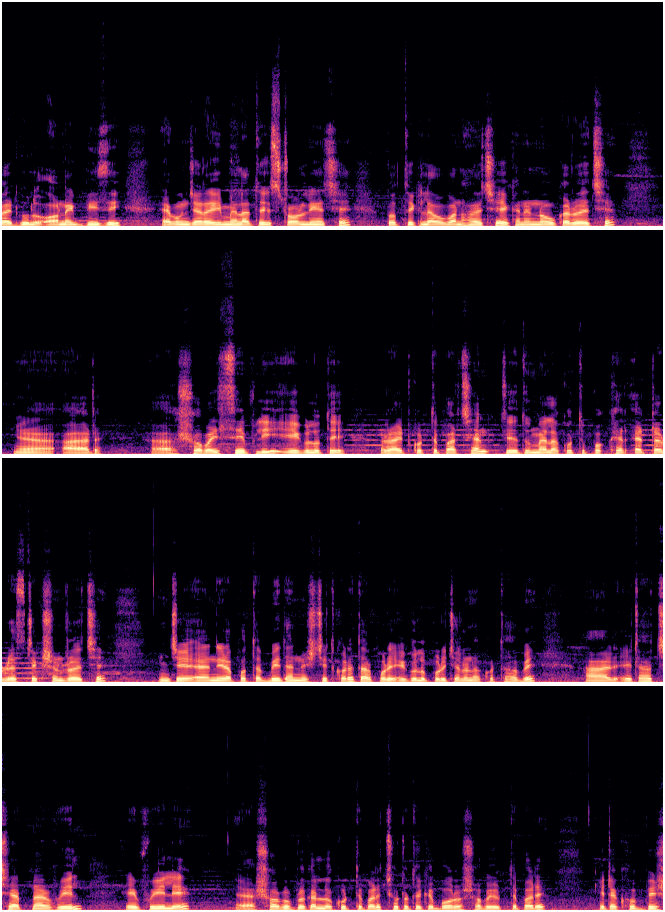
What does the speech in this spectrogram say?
রাইডগুলো অনেক বিজি এবং যারা এই মেলাতে স্টল নিয়েছে, প্রত্যেক লাভবান হয়েছে, এখানে নৌকা রয়েছে আর সবাই সেফলি এগুলোতে রাইড করতে পারছেন। যেহেতু মেলা কর্তৃপক্ষের একটা রেস্ট্রিকশন রয়েছে যে নিরাপত্তা বিধান নিশ্চিত করে তারপরে এগুলো পরিচালনা করতে হবে। আর এটা হচ্ছে আপনার হুইল। এই হুইলে সর্বপ্রকার লোক উঠতে পারে, ছোট থেকে বড়, সবাই উঠতে পারে। এটা খুব বেশ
